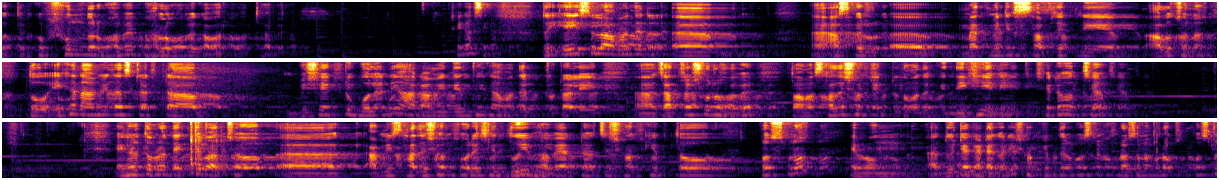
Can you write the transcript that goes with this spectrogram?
করতে হবে। খুব সুন্দরভাবে, ভালোভাবে কভার করতে হবে। ঠিক আছে? তো এই ছিল আমাদের আজকের ম্যাথমেটিক্স সাবজেক্ট নিয়ে আলোচনা। তো এখানে আমি জাস্ট একটা বিষয় একটু বলে নিই। আগামী দিন থেকে আমাদের টোটালি যাত্রা শুরু হবে। তো আমার সাজেশনটা একটু তোমাদেরকে দেখিয়ে নিই। সেটা হচ্ছে, এখানে তোমরা দেখতে পাচ্ছ আমি সাজেশন করেছি দুই ভাবে একটা হচ্ছে সংক্ষিপ্ত প্রশ্ন এবং দুইটা ক্যাটাগরি সংক্ষিপ্ত প্রশ্ন এবং রচনামূলক প্রশ্ন।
